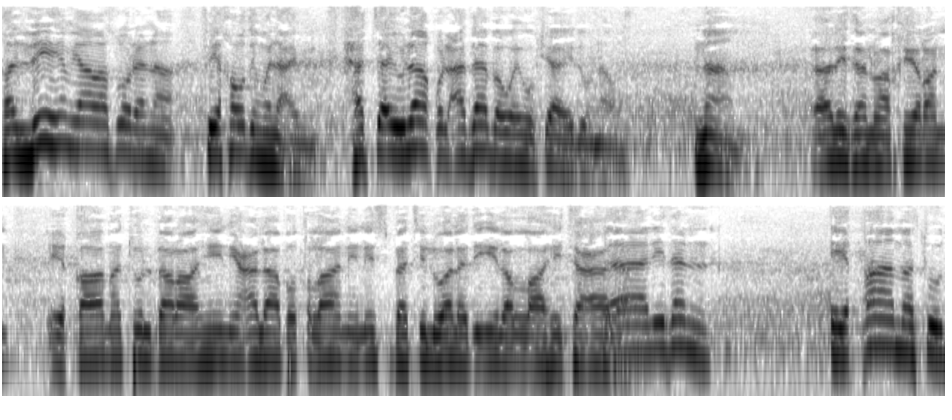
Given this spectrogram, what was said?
خليهم يا رسولنا في خوض ولعب حتى يلاقوا العذاب ويشاهدونه. نعم. ثالثا وأخيرا إقامة البراهين على بطلان نسبة الولد إلى الله تعالى. ثالثا إقامة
